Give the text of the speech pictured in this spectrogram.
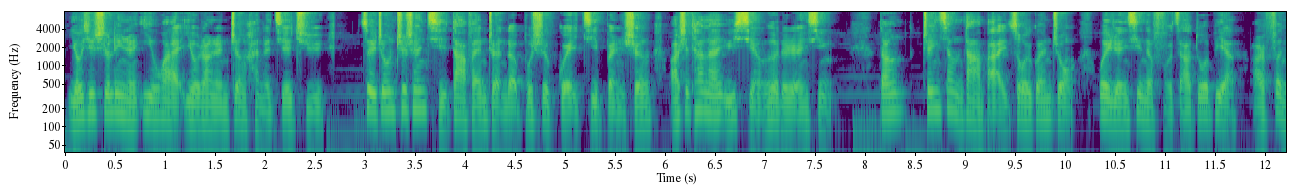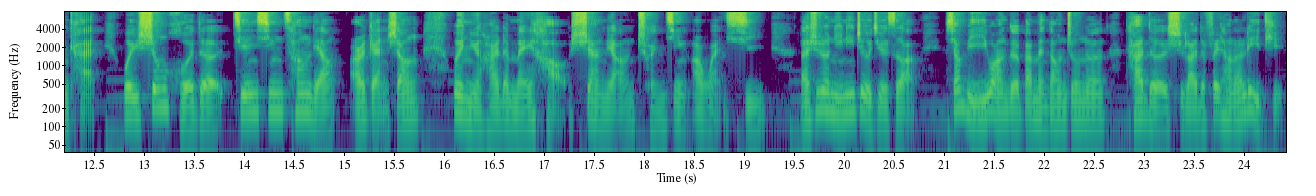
尤其是令人意外又让人震撼的结局。最终支撑起大反转的不是诡计本身，而是贪婪与险恶的人性。当真相大白，作为观众为人性的复杂多变而愤慨，为生活的艰辛苍凉而感伤，为女孩的美好善良纯净而惋惜。来说说倪妮这个角色啊，相比以往的版本当中呢，她的是来的非常的立体。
